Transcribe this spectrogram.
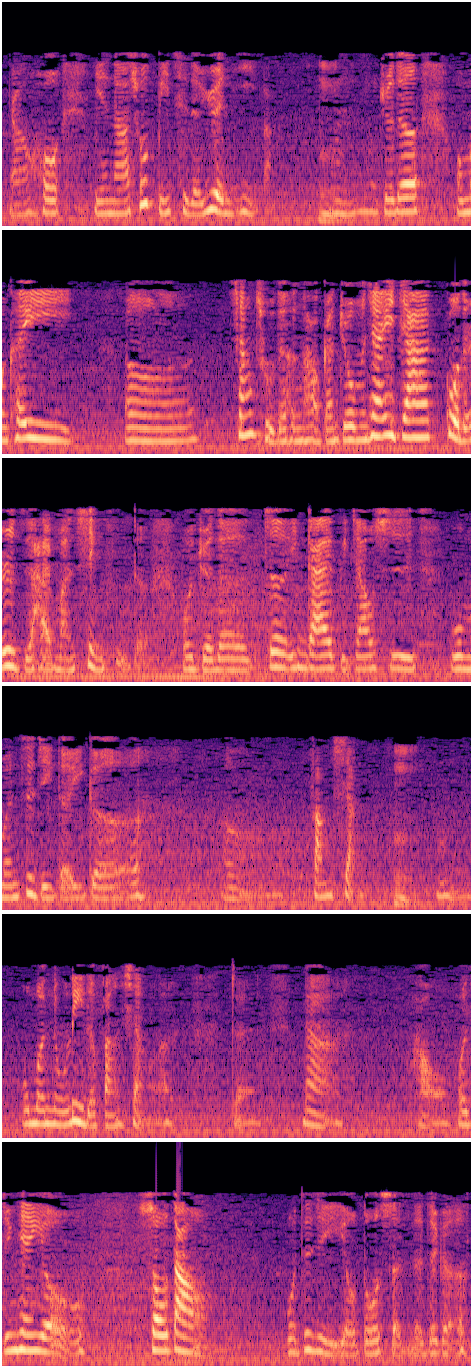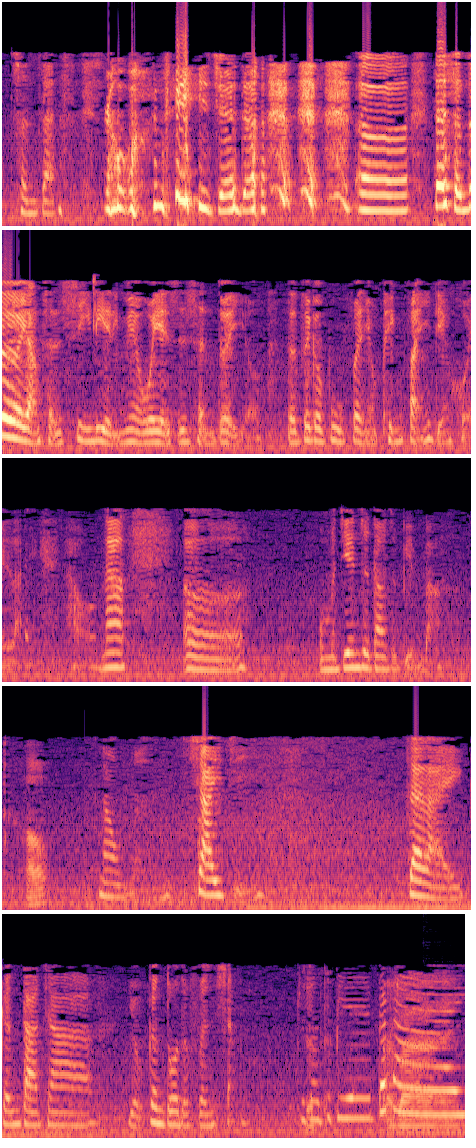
然后也拿出彼此的愿意吧。嗯嗯，我觉得我们可以呃相处的很好，感觉我们现在一家过的日子还蛮幸福的。我觉得这应该比较是我们自己的一个嗯方向，嗯嗯，我们努力的方向了。对，那好，我今天有收到我自己有多神的这个称赞，让我自己觉得，呃，在神队友养成系列里面，我也是神队友的这个部分有平反一点回来。好，那呃，我们今天就到这边吧。好，那我们下一集再来跟大家有更多的分享，就到这边，拜。拜拜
